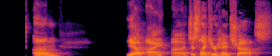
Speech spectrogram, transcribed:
um, yeah, I uh, just like your headshots,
